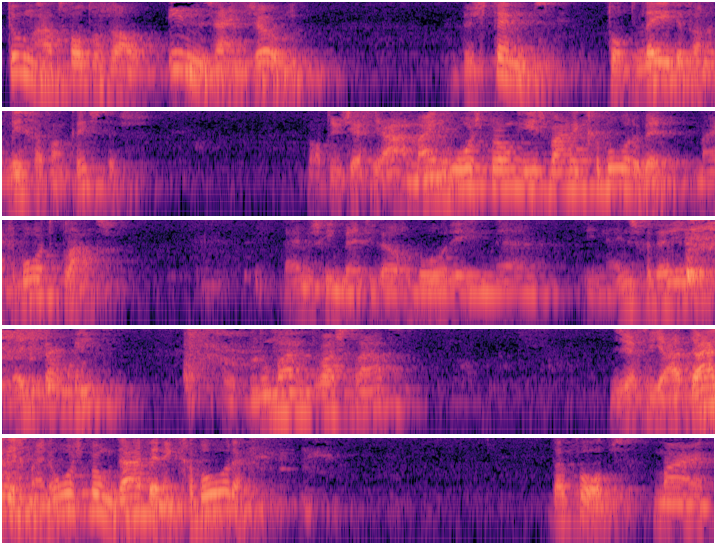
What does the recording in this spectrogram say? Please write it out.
Toen had God ons al in zijn zoon bestemd tot leden van het lichaam van Christus. Want u zegt, ja, mijn oorsprong is waar ik geboren ben, mijn geboorteplaats. misschien bent u wel geboren in, uh, in Enschede, weet ik allemaal niet. Of noem maar een dwarsstraat. Dan zegt u, ja, daar ligt mijn oorsprong, daar ben ik geboren. Dat klopt, maar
